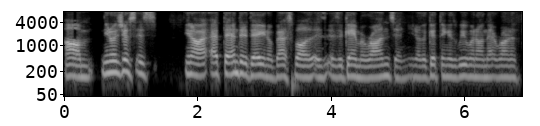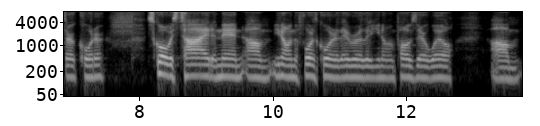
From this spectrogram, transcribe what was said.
um, you know it's just it's you know at the end of the day you know basketball is, is a game of runs and you know the good thing is we went on that run in the third quarter score was tied and then um, you know in the fourth quarter they really you know imposed their will um,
